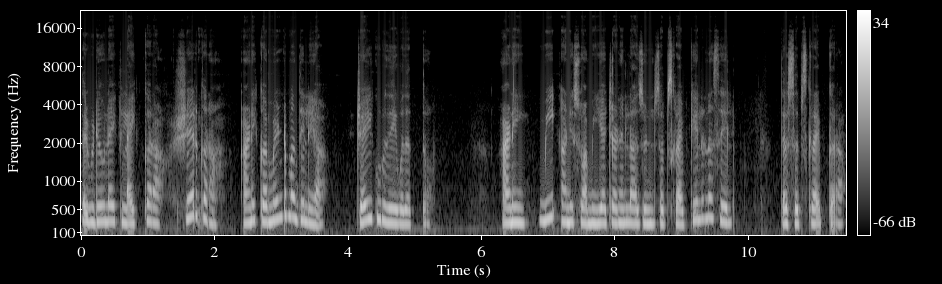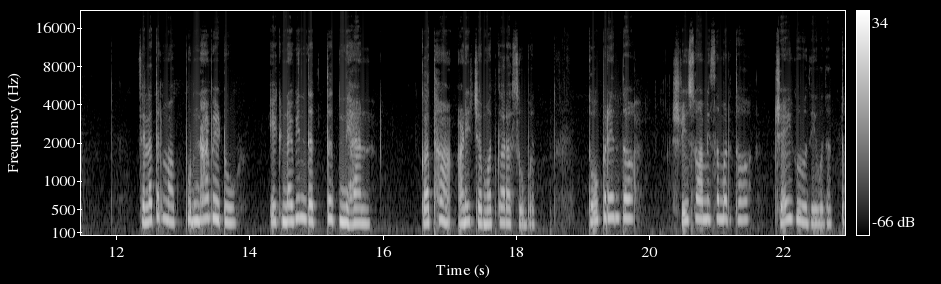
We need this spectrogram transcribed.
तर व्हिडिओला एक लाईक करा शेअर करा आणि कमेंटमध्ये लिहा जय गुरुदेव दत्त. आणि मी आणि स्वामी या चॅनलला अजून सबस्क्राईब केलं नसेल तर सबस्क्राईब करा. चला तर मग पुन्हा भेटू एक नवीन दत्त कथा आणि चमत्कारासोबत. तोपर्यंत श्री स्वामी समर्थ जय गुरुदेव दत्त.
